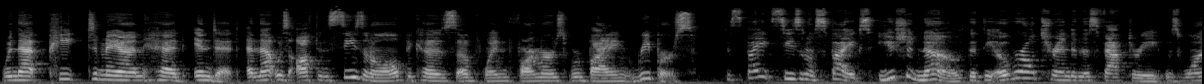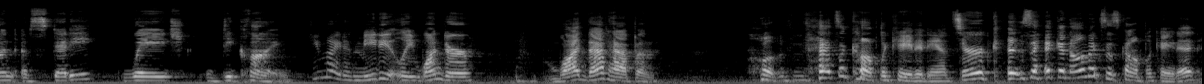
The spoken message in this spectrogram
when that peak demand had ended. And that was often seasonal because of when farmers were buying reapers. Despite seasonal spikes, you should know that the overall trend in this factory was one of steady wage decline. You might immediately wonder, why'd that happen? Well, that's a complicated answer because economics is complicated.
